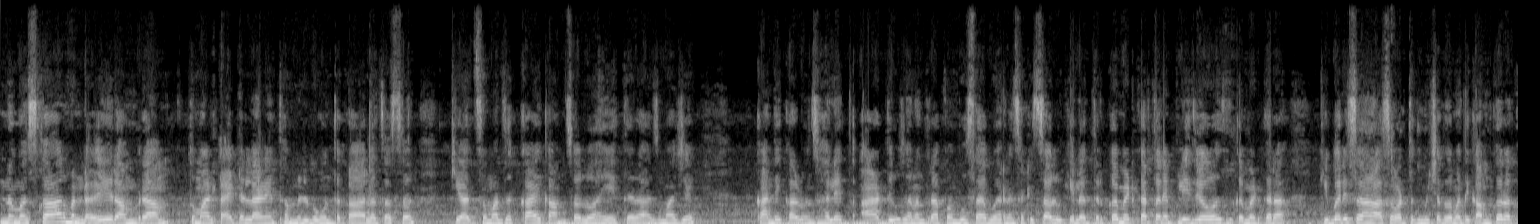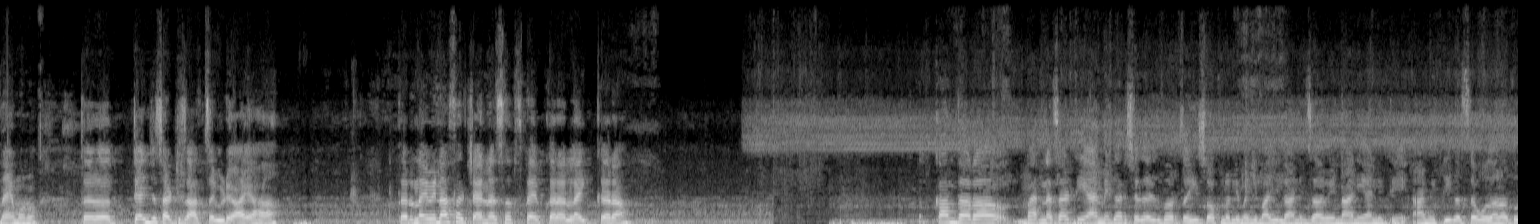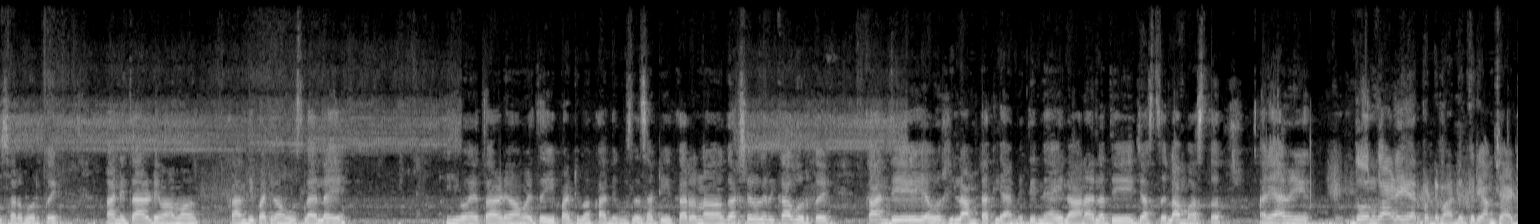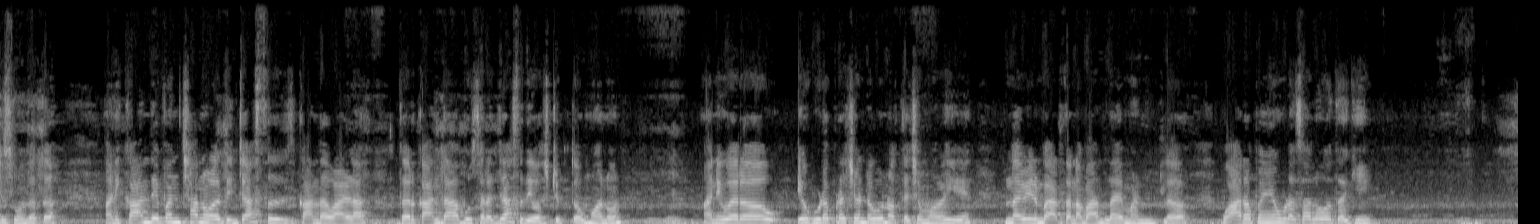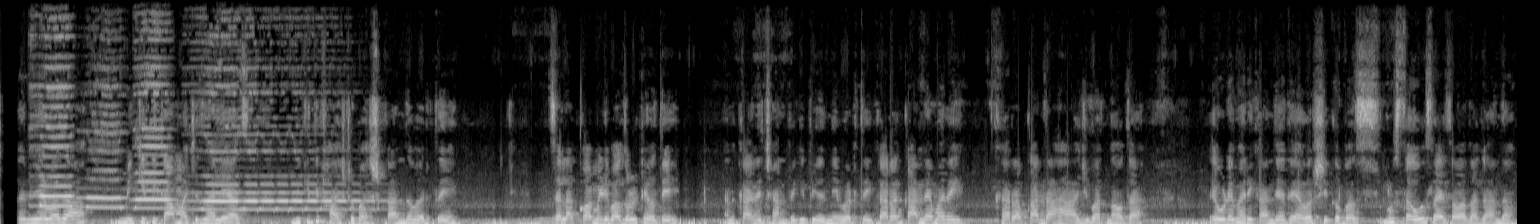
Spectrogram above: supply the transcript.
नमस्कार मंडळी राम राम. तुम्हाला टायटल आणि थंबनेल बघून तर कळालंच असेल की आज माझं काय काम चालू आहे. तर आज माझे कांदे काढून झालेत. आठ दिवसानंतर आपण भुसा भरण्यासाठी चालू केलं. तर कमेंट करताना प्लीज व्यवस्थित कमेंट करा की बरेच जणांना असं वाटतं की मी शेतामध्ये काम करत नाही म्हणून. तर त्यांच्यासाठीच आजचा व्हिडिओ आहे हा. तर नवीन असाल चॅनल सबस्क्राईब करा लाईक करा. कांदारा भरण्यासाठी आम्ही घरच्या घरीच भरतो ही स्वप्नली म्हणजे माझी लहानी जावे नानी आणि ते. आम्ही तिघं चौघं तो भरतो आहे आणि तारडे मामा कांदे पाठीमा उचलायला आहे हे बघा तारडे मामा येतं हे पाठीमाग कांदे उचलायसाठी कारण घरच्या घरी का भरतो आहे कांदे यावर्षी लांब टाकले आम्ही. ते न्यायला आणायला ते जास्त लांब असतं. आणि आम्ही दोन गाड्या एअरपट्टे मारले तरी आमच्या ॲडजस्ट होऊन जातं. आणि कांदे पण छान वळते जास्त कांदा वाळला तर कांदा भुसारा जास्त दिवस टिकतो म्हणून. आणि वर एवढं प्रचंड ऊन होतं त्याच्यामुळे हे नवीन बारताना बांधलं आहे म्हटलं. वारं पण एवढं चालू होतं की. तर हे बघा मी किती कामाचे झाले आज. मी किती फास्ट फास्ट कांदा भरते. चला कॉमेडी बाजूला ठेवते. आणि कांदे छानपैकी फिर निवडते कारण कांद्यामध्ये खराब कांदा हा अजिबात नव्हता. एवढे भारी कांदे होते यावर्षी का बस. नुसता उचलायचा होता कांदा.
